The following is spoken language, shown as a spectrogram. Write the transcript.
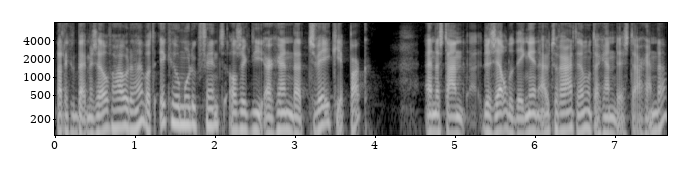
laat ik het bij mezelf houden. Hè? Wat ik heel moeilijk vind als ik die agenda twee keer pak. En daar staan dezelfde dingen in uiteraard, hè, want de agenda is de agenda.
